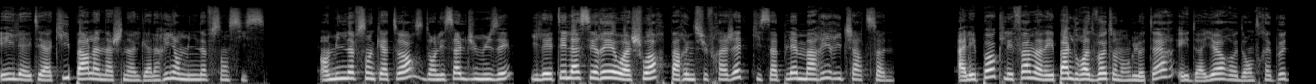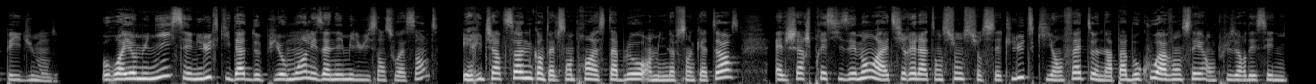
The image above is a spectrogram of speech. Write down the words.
et il a été acquis par la National Gallery en 1906. En 1914, dans les salles du musée, il a été lacéré au hachoir par une suffragette qui s'appelait Mary Richardson. À l'époque, les femmes n'avaient pas le droit de vote en Angleterre et d'ailleurs dans très peu de pays du monde. Au Royaume-Uni, c'est une lutte qui date depuis au moins les années 1860 et Richardson, quand elle s'en prend à ce tableau en 1914, elle cherche précisément à attirer l'attention sur cette lutte qui en fait n'a pas beaucoup avancé en plusieurs décennies.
